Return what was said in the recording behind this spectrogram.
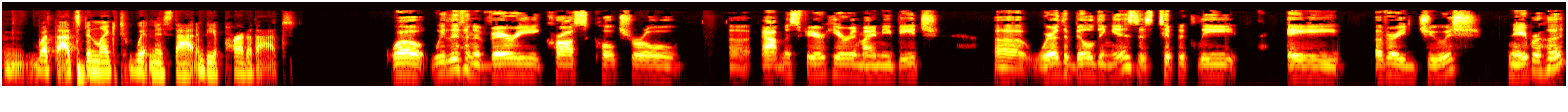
and what that's been like to witness that and be a part of that. Well, we live in a very cross-cultural uh, atmosphere here in Miami Beach. Uh, where the building is is typically a a very Jewish neighborhood,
